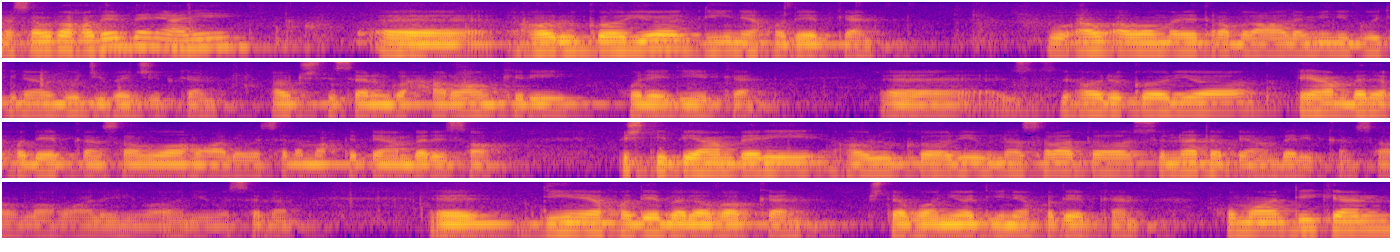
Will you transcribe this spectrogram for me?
نصرات خده بدن يعني آه هاروكاريا دين خده بكن و أو اوامرت رب العالمين يقولي نانجو جيبا جيب كن أو چشت سرنگو حرام كري ولا دير كن هاروكاريا پیغمبر خدا بكن صلى الله عليه وسلم وقت پیغمبر صاح. بشتي پیغمبری هاروكاري و نصرات سنت پیغمبری بكن صلى الله عليه وآله وسلم. دين خدا بلاغا بكن پشتوانیا دين خدا بكن خماندي كن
